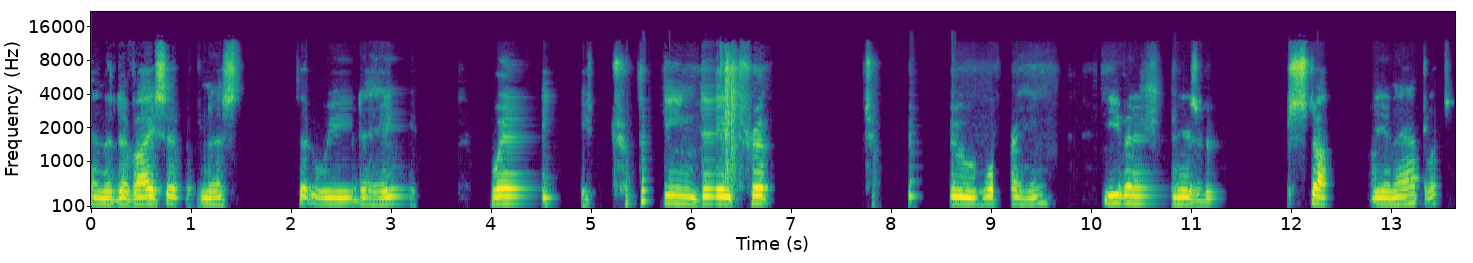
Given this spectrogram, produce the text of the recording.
and the divisiveness that we day when a 15 day trip to Ukraine, even in his stop in Indianapolis,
